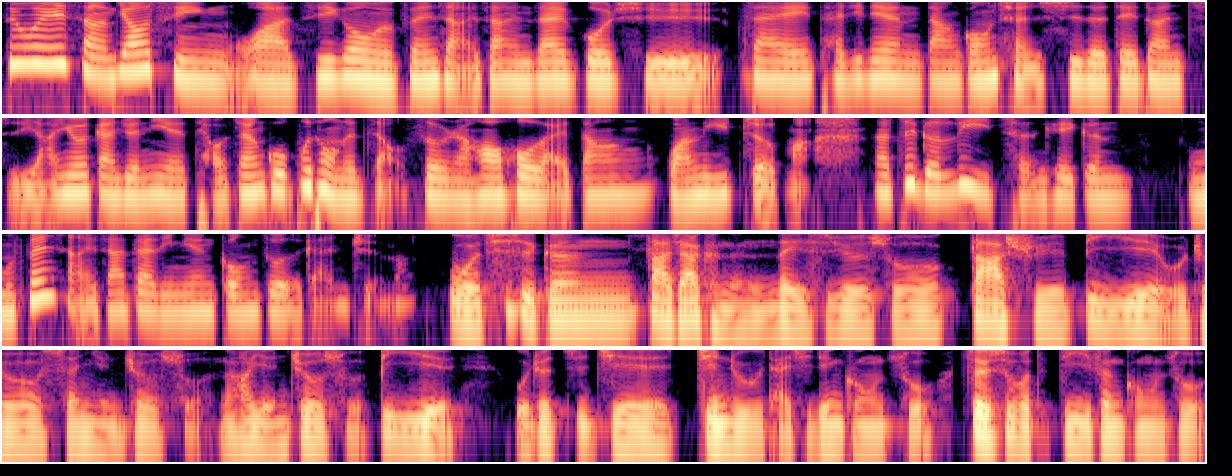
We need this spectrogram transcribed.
所以我也想邀请瓦基跟我们分享一下你在过去在台积电当工程师的这段。段职涯，因为感觉你也挑战过不同的角色，然后后来当管理者嘛，那这个历程可以跟我们分享一下在里面工作的感觉吗？我其实跟大家可能很类似，就是说大学毕业我就升研究所，然后研究所毕业我就直接进入台积电工作，这是我的第一份工作，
